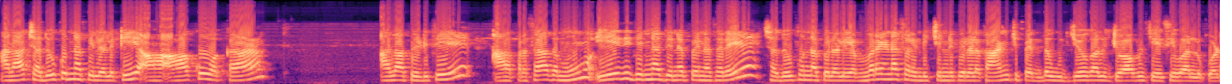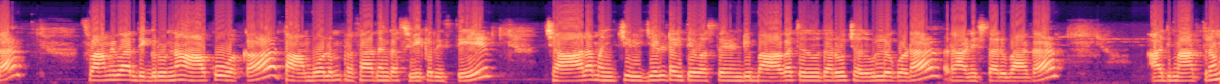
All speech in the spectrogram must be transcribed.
అలా చదువుకున్న పిల్లలకి ఆ ఆకు ఒక్క అలా పెడితే ఆ ప్రసాదము ఏది తిన్నా తినపోయినా సరే చదువుకున్న పిల్లలు ఎవరైనా సరే చిన్న పిల్లల కాంచి పెద్ద ఉద్యోగాలు జాబులు చేసే వాళ్ళు కూడా స్వామివారి దగ్గర ఉన్న ఆకు ఒక తాంబూలం ప్రసాదంగా స్వీకరిస్తే చాలా మంచి రిజల్ట్ అయితే వస్తాయండి. బాగా చదువుతారు చదువుల్లో కూడా రాణిస్తారు బాగా. అది మాత్రం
